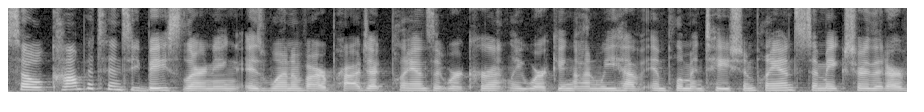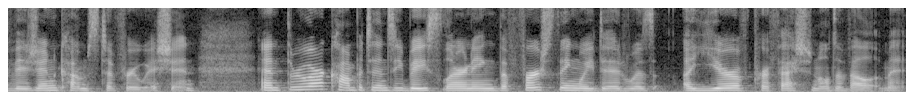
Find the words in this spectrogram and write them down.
So, competency based learning is one of our project plans that we're currently working on. We have implementation plans to make sure that our vision comes to fruition. And through our competency based learning, the first thing we did was a year of professional development.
